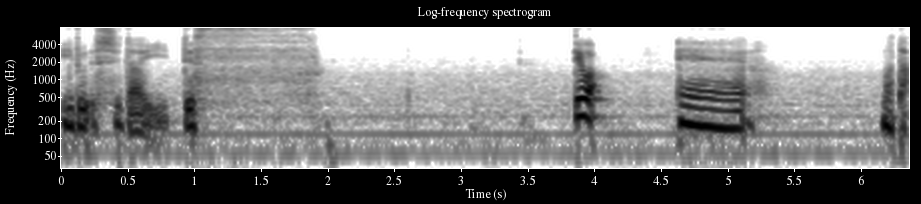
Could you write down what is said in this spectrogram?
いる次第です。では、えー、また。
